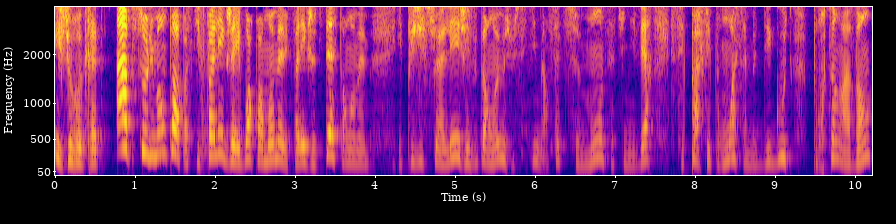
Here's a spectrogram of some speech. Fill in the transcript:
et je regrette absolument pas parce qu'il fallait que j'aille voir par moi-même, il fallait que je teste par moi-même. Et puis j'y suis allée, j'ai vu par moi-même, je me suis dit mais en fait ce monde, cet univers, c'est pas fait pour moi, ça me dégoûte. Pourtant avant,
